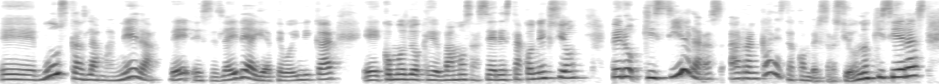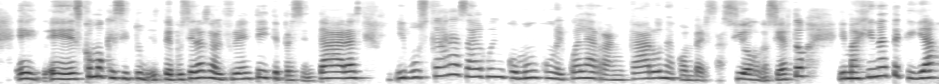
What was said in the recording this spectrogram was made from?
eh, buscas la manera de, esa es la idea, ya te voy a indicar eh, cómo es lo que vamos a hacer esta conexión, pero quisieras arrancar esta conversación, no quisieras, eh, es como que si tú te pusieras al frente y te presentaras y buscaras algo en común con el cual arrancar una conversación, ¿no es cierto? Imagínate que ya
